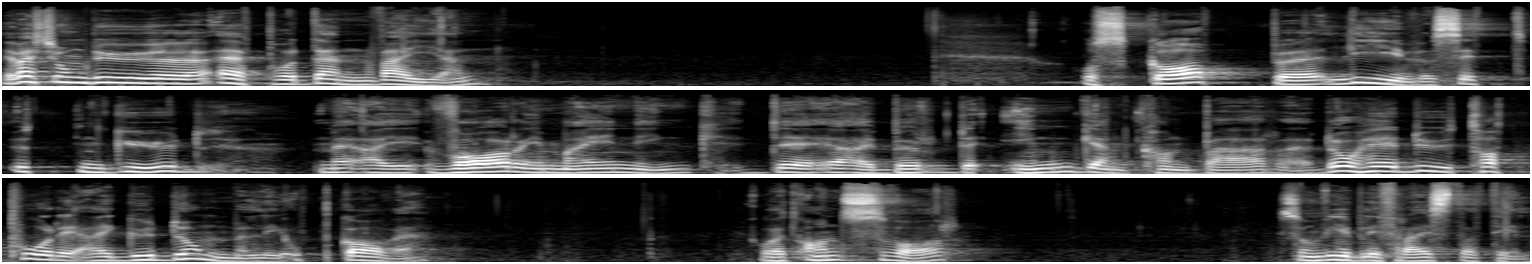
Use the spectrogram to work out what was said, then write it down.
Jeg vet ikke om du eh, er på den veien. Å skape livet sitt uten Gud med ei varig mening, det er ei byrde ingen kan bære. Da har du tatt på deg ei guddommelig oppgave og et ansvar som vi blir freista til.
